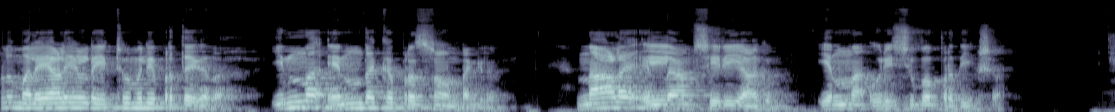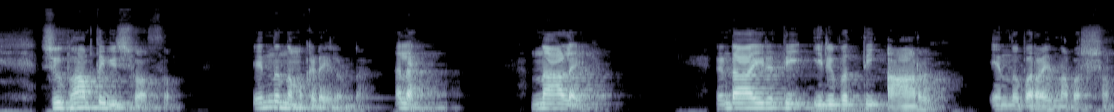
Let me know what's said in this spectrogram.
നമ്മൾ മലയാളികളുടെ ഏറ്റവും വലിയ പ്രത്യേകത ഇന്ന് എന്തൊക്കെ പ്രശ്നമുണ്ടെങ്കിലും നാളെ എല്ലാം ശരിയാകും എന്ന ഒരു ശുഭപ്രതീക്ഷ ശുഭാപ്തി വിശ്വാസം എന്ന് നമുക്കിടയിലുണ്ട് അല്ലേ? നാളെ രണ്ടായിരത്തി ഇരുപത്തി ആറ് എന്ന് പറയുന്ന വർഷം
